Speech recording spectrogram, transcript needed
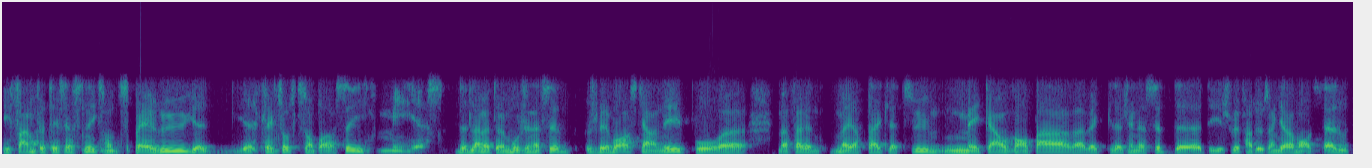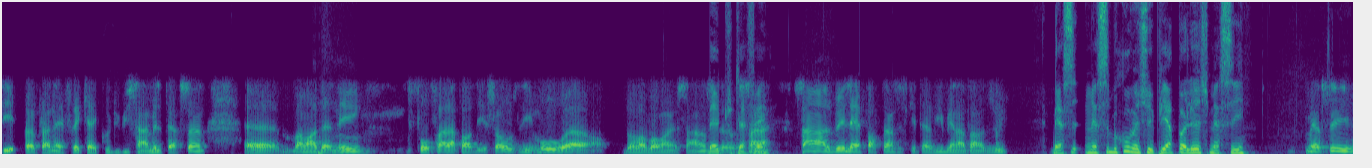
les femmes qui ont été assassinées, qui sont disparues, il y, a, plein de choses qui sont passées, mais euh, de là mettre un mot génocide, je vais voir ce qu'il y en est pour euh, me faire une meilleure tête là-dessus. Mais quand on compare avec le génocide des Juifs en Deuxième Guerre mondiale ou des peuples en Afrique à coup de 800 000 personnes, euh, à un moment donné, il faut faire la part des choses. Les mots doivent avoir un sens. Ben, tout à fait. Sans enlever l'importance de ce qui est arrivé, bien entendu. Merci, merci beaucoup, M. Pierre Paulus. Merci. Merci.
